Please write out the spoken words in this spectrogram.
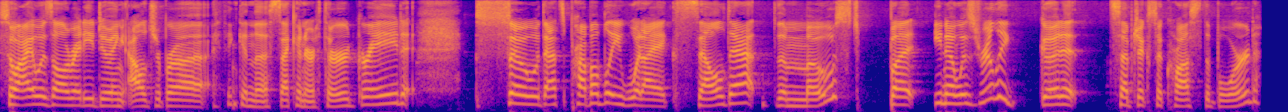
So I was already doing algebra, I think in the second or third grade. So that's probably what I excelled at the most, but, you know, was really good at subjects across the board.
